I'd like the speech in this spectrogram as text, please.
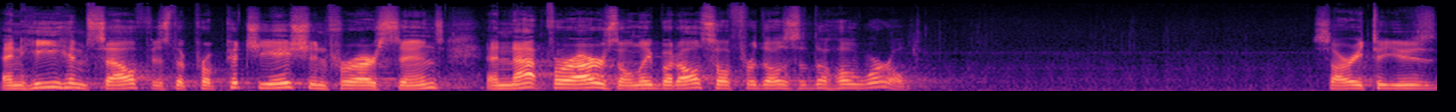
and he himself is the propitiation for our sins, and not for ours only, but also for those of the whole world. Sorry to use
